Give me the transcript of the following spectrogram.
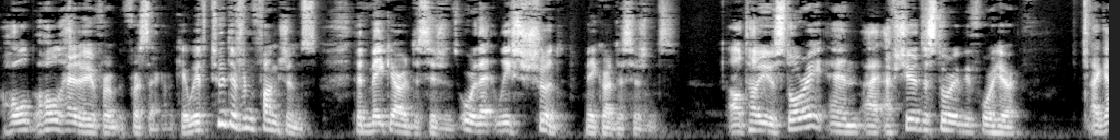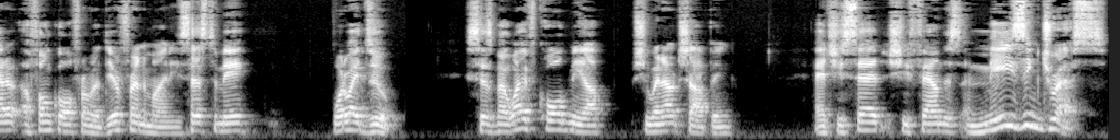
Hold, hold head here for, for a second. Okay. We have two different functions that make our decisions, or that at least should make our decisions. I'll tell you a story, and I, I've shared the story before here. I got a, a phone call from a dear friend of mine. He says to me, what do I do? He says, my wife called me up. She went out shopping and she said she found this amazing dress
